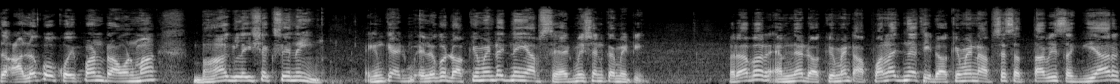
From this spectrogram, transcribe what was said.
તો આ લોકો કોઈ પણ રાઉન્ડમાં ભાગ લઈ શકશે નહીં. કેમ કે એ લોકો ડોક્યુમેન્ટ જ નહીં આપશે એડમિશન કમિટી બરાબર? એમને ડોક્યુમેન્ટ આપવાના જ નથી. ડોક્યુમેન્ટ આપશે સત્તાવીસ અગિયાર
